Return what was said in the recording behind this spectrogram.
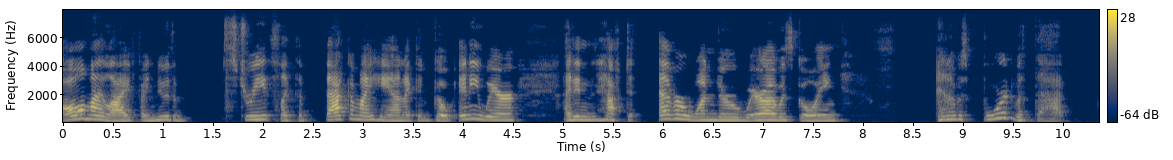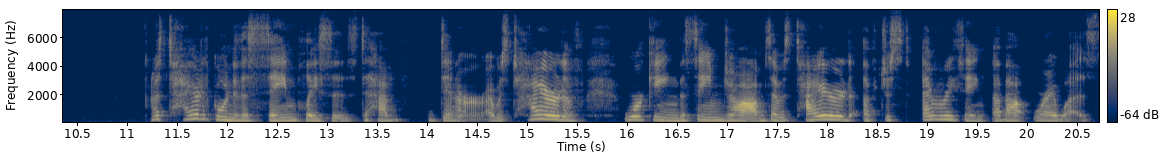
all my life. I knew the streets like the back of my hand. I could go anywhere. I didn't have to ever wonder where I was going. And I was bored with that. I was tired of going to the same places to have dinner. I was tired of working the same jobs. I was tired of just everything about where I was.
